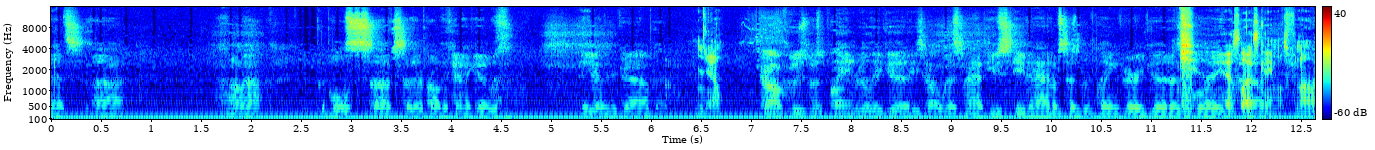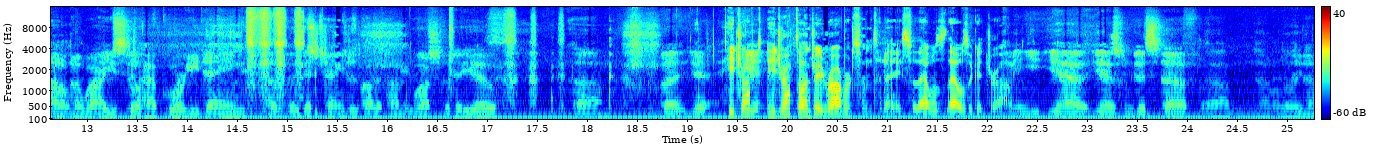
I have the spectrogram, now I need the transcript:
minutes. Uh, I don't know. The Bulls suck, so they're probably going to go with the younger guy. But Yeah. Kyle Kuzma's playing really good. He's got Wes Matthews. Steven Adams has been playing very good as of late. His last Uh, game was phenomenal. I don't know why you still have Gorgui Dieng. Hopefully this changes by the time you watch the video. Um, but yeah, He dropped yeah, he dropped Andre Roberson today, so that was that was a good drop. I mean, you, you have you have some good stuff. Um, I don't really know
